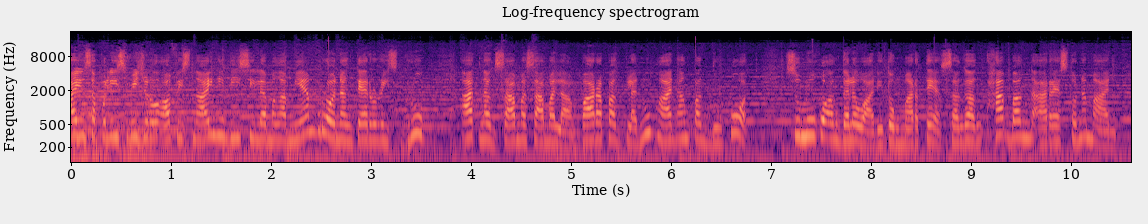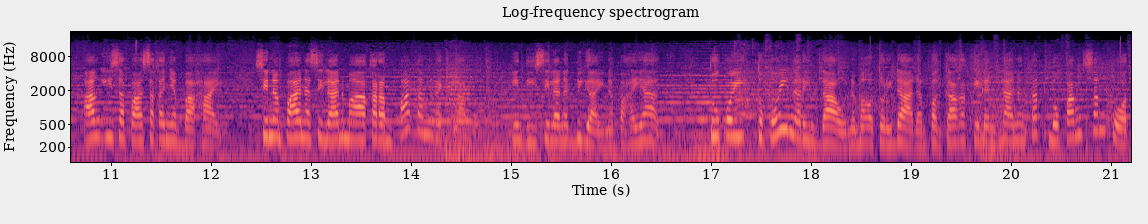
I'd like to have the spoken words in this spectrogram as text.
Ayon sa Police Regional Office 9, hindi sila mga miyembro ng terrorist group at nagsama-sama lang para pagplanuhan ang pagdukot. Sumuko ang dalawa nitong Martes hanggang habang naaresto naman ang isa pa sa kanyang bahay. Sinampahan na sila ng mga karampatang reklamo. Hindi sila nagbigay ng pahayag. Tukoy, tukoy na rin daw ng mga otoridad ang pagkakakilanlan ng tatlo pang sangkot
